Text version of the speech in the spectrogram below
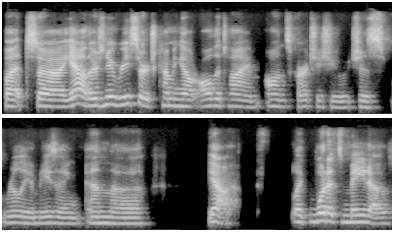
But uh, yeah, there's new research coming out all the time on scar tissue, which is really amazing. And the, yeah, like what it's made of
